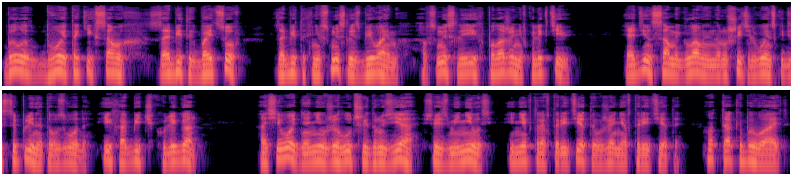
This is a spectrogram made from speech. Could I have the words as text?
было двое таких самых забитых бойцов, забитых не в смысле избиваемых, а в смысле их положения в коллективе. И один самый главный нарушитель воинской дисциплины этого взвода, их обидчик-хулиган. А сегодня они уже лучшие друзья, все изменилось, и некоторые авторитеты уже не авторитеты. Вот так и бывает.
